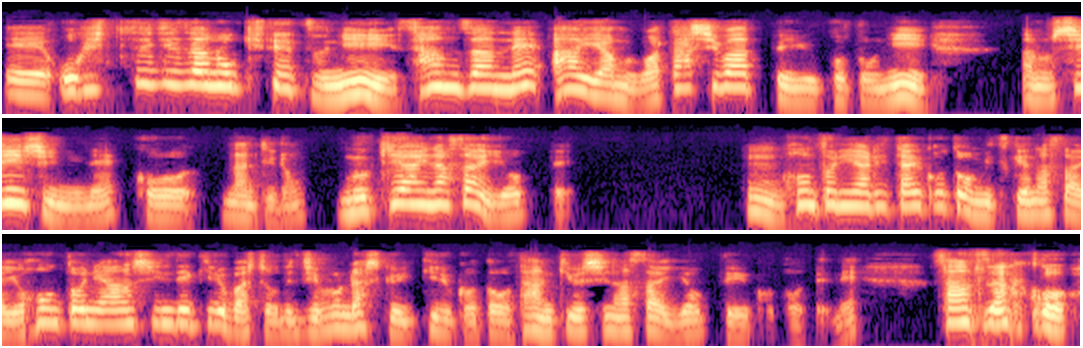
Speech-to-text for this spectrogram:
えーお羊座の季節に散々ね、I am 私はっていうことに、あの、真摯にね、こう、なんていうの？向き合いなさいよって。うん、本当にやりたいことを見つけなさいよ。本当に安心できる場所で自分らしく生きることを探求しなさいよっていうことでね、散々こう、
